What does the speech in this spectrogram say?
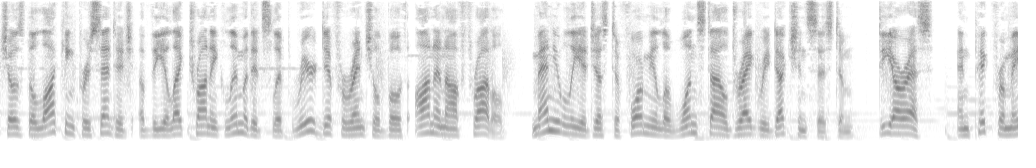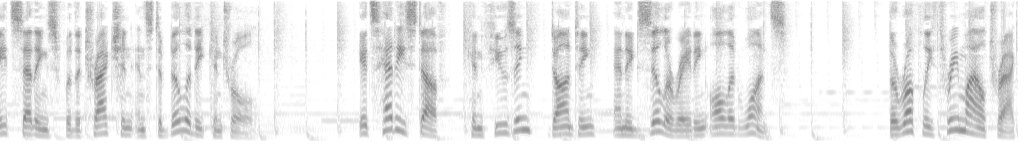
shows the locking percentage of the electronic limited slip rear differential both on and off throttle, manually adjust to Formula 1 style drag reduction system, DRS, and pick from 8 settings for the traction and stability control. It's heady stuff, confusing, daunting, and exhilarating all at once. The roughly 3-mile track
